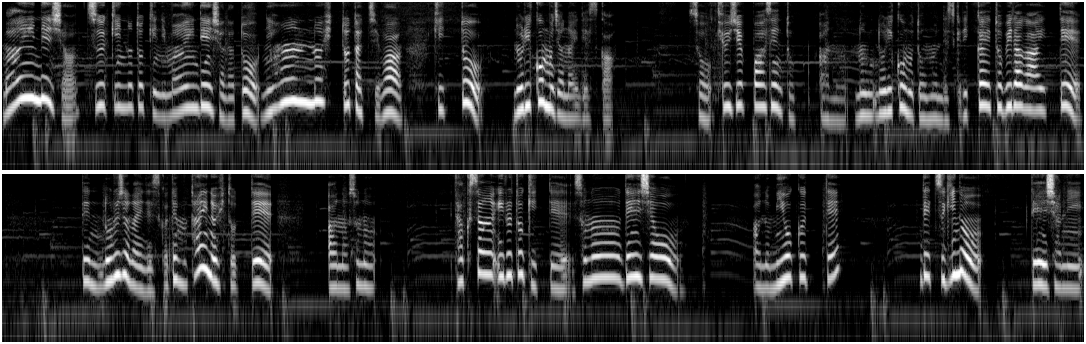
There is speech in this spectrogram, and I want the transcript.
満員電車通勤の時に満員電車だと日本の人たちはきっと乗り込むじゃないですか。そう90%あの乗り込むと思うんですけど一回扉が開いてで乗るじゃないですか。でもタイの人ってあのそのたくさんいる時ってその電車をあの見送ってで次の電車に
